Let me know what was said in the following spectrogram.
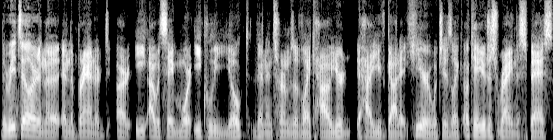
The retailer and the and the brand are are I would say more equally yoked than in terms of like how you're how you've got it here, which is like okay, you're just renting the space.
